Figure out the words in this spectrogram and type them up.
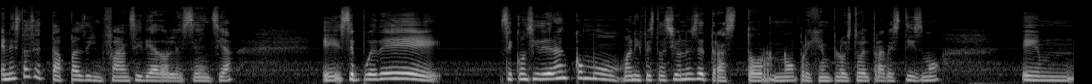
en estas etapas de infancia y de adolescencia eh, se puede, se consideran como manifestaciones de trastorno, por ejemplo, esto del travestismo, eh,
